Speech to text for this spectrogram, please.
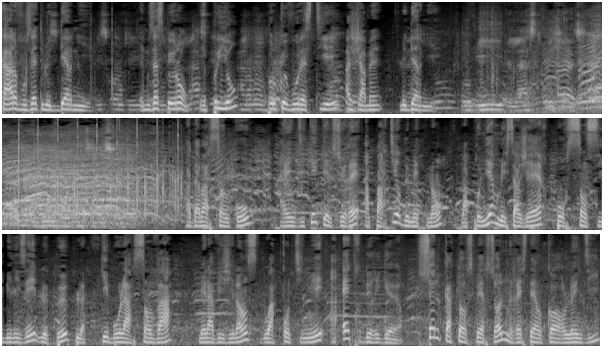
car vous êtes le dernier. Et nous espérons et prions pour que vous restiez à jamais le dernier. Adama Sanko a indiqué qu'elle serait à partir de maintenant la première messagère pour sensibiliser le peuple qu'Ebola s'en va, mais la vigilance doit continuer à être de rigueur. Seules 14 personnes restaient encore lundi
